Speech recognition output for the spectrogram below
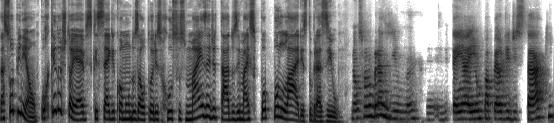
Na sua opinião, por que Dostoiévski segue como um dos autores russos mais editados e mais populares do Brasil? Não só no Brasil, né? Ele tem aí um papel de destaque.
